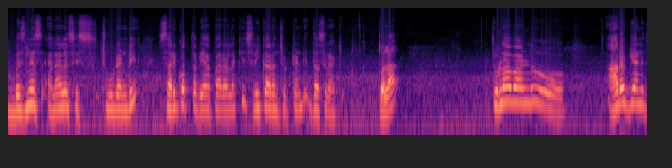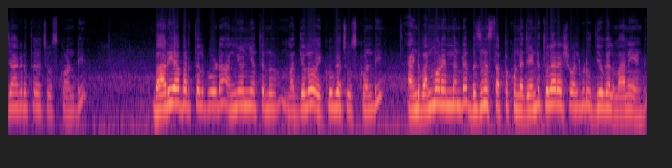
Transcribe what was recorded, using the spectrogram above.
బిజినెస్ అనాలిసిస్ చూడండి. సరికొత్త వ్యాపారాలకి శ్రీకారం చుట్టండి దసరాకి. తుల? తులా వాళ్ళు ఆరోగ్యాన్ని జాగ్రత్తగా చూసుకోండి. భార్యాభర్తలు కూడా అన్యోన్యతను మధ్యలో ఎక్కువగా చూసుకోండి. అండ్ వన్ మోర్ ఏంటంటే బిజినెస్ తప్పకుండా చేయండి. తులారాశి వాళ్ళు కూడా ఉద్యోగాలు మానేయండి.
